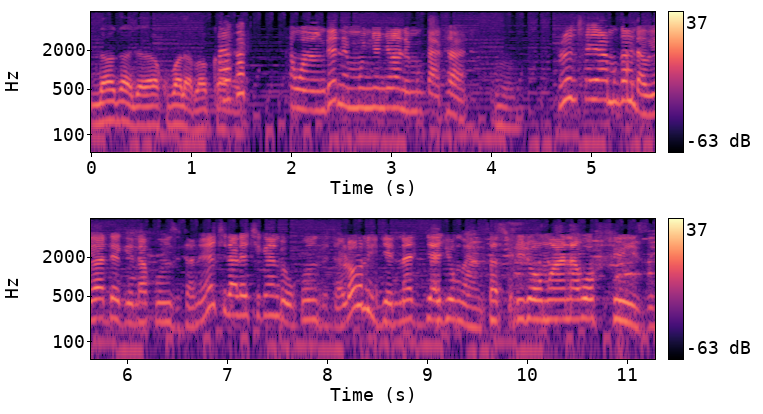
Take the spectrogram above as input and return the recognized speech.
naga njagala kubalabako kaakati wange ne munnyonnyola ne mugataata Mm, puresha ya muganda we yabadde egenda kunzita naye ekirala ekigenda okunzita looni gye najjayo nga nsasulira omwana wo fiizi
